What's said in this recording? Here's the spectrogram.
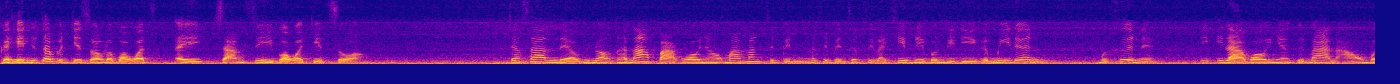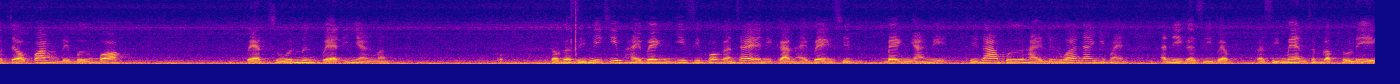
ก็เห็นอยู่แต่เป็นเจ็ดสองเราบอกว่า ไอ้สามสี่บอกว่าเจ็ดสองจังสั้นแล้วพี่น้องถ้าหน้าปากว่าอย่างออกมามันสิเป็นมันสิเป็นสักสิหลายคลิปนี้เบิ่งดีๆก็มีเด้นมือขึ้นเนี่ยอีหลาบอกอีหยังขึ้นมานเอาบ่เจ้าฟังได้เบิ่งบ่แปดศูนย์หนึ่งแปดอีหยังนั่นต่อกระสิมีคลิปให้แบ่งยี่สิบพอกันใช้อันนี้การให้แบ่งสิบแบ่งหยังนี่ที่หน้าเพอให้หรือว่าหน้ายิบให้ อันนี้ก็สีแบบก็สีแม่นสำหรับตัวเลข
